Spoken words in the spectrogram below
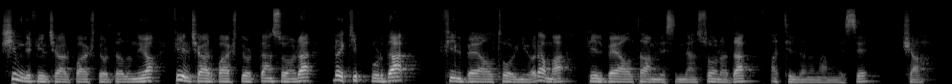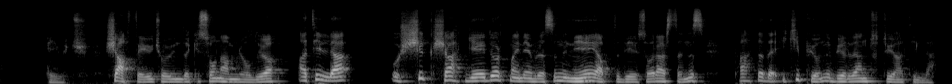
Şimdi fil çarpı H4 alınıyor. Fil çarpı H4'ten sonra rakip burada fil B6 oynuyor ama fil B6 hamlesinden sonra da Atilla'nın hamlesi şah F3. Şah F3 oyundaki son hamle oluyor. Atilla o şık şah G4 manevrasını niye yaptı diye sorarsanız tahtada iki piyonu birden tutuyor Atilla.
